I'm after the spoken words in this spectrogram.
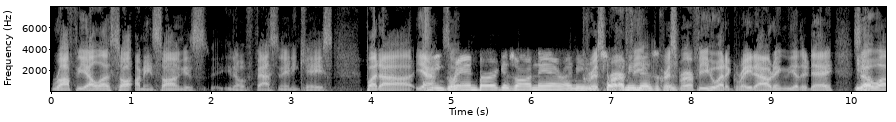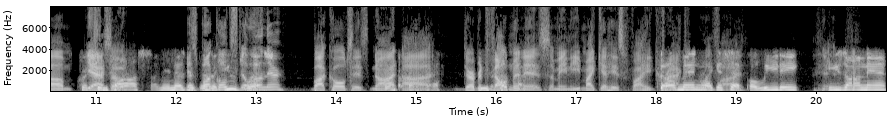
Rafaela. So, I mean, Song is you know fascinating case, but uh, yeah. I mean, so Granberg is on there. I mean, Chris so, Murphy, I mean, there's, Chris there's, Murphy, who had a great outing the other day. So Yeah. um, Christian yeah. So Toss. I mean, there's, Is there's a Buchholz huge still list. on there? Buckholz is not. Uh, Durbin Feldman is. I mean, he might get his. fight. He crack Feldman, in Rule like I said, Politi, he's on there.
